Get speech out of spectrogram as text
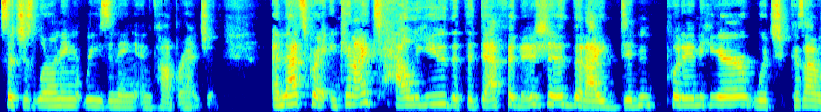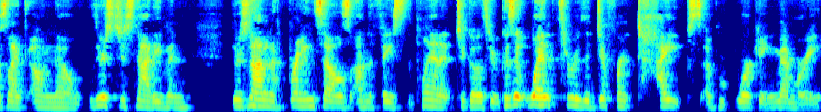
such as learning, reasoning, and comprehension. And that's great. And can I tell you that the definition that I didn't put in here, which because I was like, oh no, there's just not even there's not enough brain cells on the face of the planet to go through because it went through the different types of working memory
